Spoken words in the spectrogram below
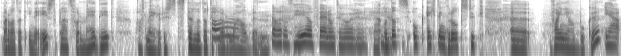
Maar wat het in de eerste plaats voor mij deed, was mij geruststellen dat ik oh, normaal ben. Oh, dat is heel fijn om te horen. Ja, want ja. dat is ook echt een groot stuk van jouw boek, hè? Ja,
